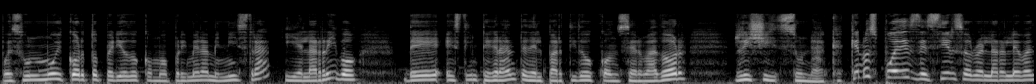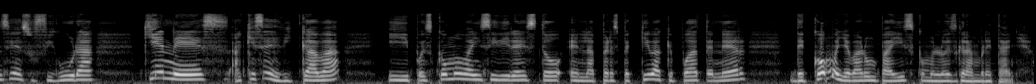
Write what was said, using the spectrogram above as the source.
pues un muy corto periodo como primera ministra y el arribo de este integrante del Partido Conservador, Rishi Sunak. ¿Qué nos puedes decir sobre la relevancia de su figura? ¿Quién es? ¿A qué se dedicaba? Y pues cómo va a incidir esto en la perspectiva que pueda tener de cómo llevar un país como lo es Gran Bretaña.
